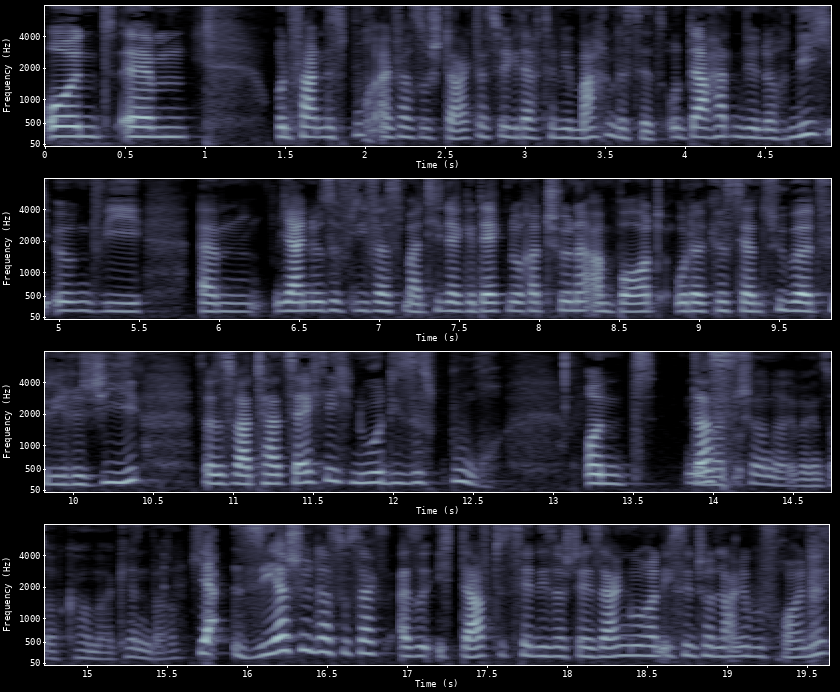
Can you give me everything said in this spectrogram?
Und, ähm, und fanden das Buch einfach so stark, dass wir gedacht haben, wir machen das jetzt. Und da hatten wir noch nicht irgendwie ähm, Jan-Josef Liefers, Martina Gedeck, Nora Schöner an Bord oder Christian Zübert für die Regie, sondern es war tatsächlich nur dieses Buch. Und das, Nora Tschirner übrigens auch kaum erkennbar. ja, sehr schön, dass du sagst. Also ich darf das hier an dieser Stelle sagen, Nora und ich sind schon lange befreundet.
